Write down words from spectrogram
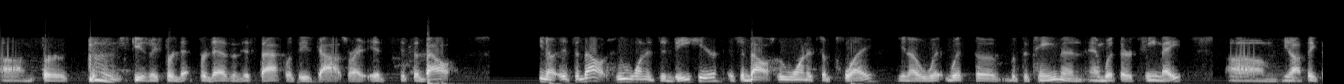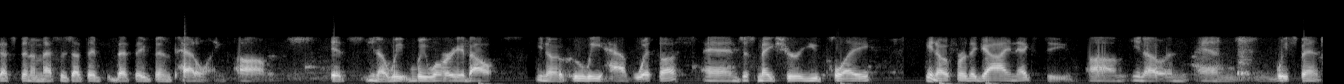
um, for excuse me for De- for Dez and his staff with these guys, right? It's it's about you know it's about who wanted to be here. It's about who wanted to play, you know, with, with the with the team and and with their teammates um, you know, I think that's been a message that they that they've been peddling. Um, it's you know we we worry about you know who we have with us and just make sure you play you know for the guy next to you. Um, you know, and and we spent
